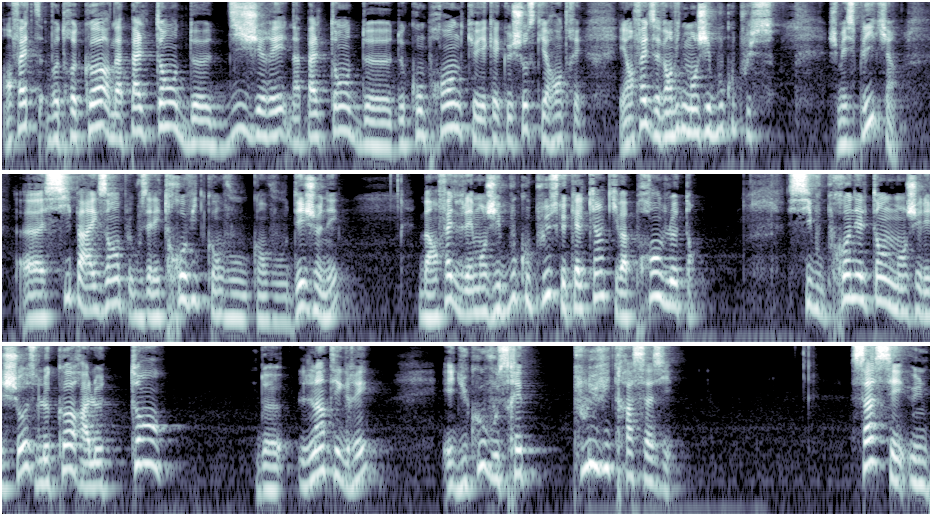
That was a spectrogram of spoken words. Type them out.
en fait, votre corps n'a pas le temps de digérer, n'a pas le temps de, comprendre qu'il y a quelque chose qui est rentré. Et en fait, vous avez envie de manger beaucoup plus. Je m'explique. Euh, si par exemple vous allez trop vite quand vous, quand vous déjeunez, ben en fait vous allez manger beaucoup plus que quelqu'un qui va prendre le temps. Si vous prenez le temps de manger les choses, le corps a le temps de l'intégrer et du coup vous serez plus vite rassasié. Ça, c'est une,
